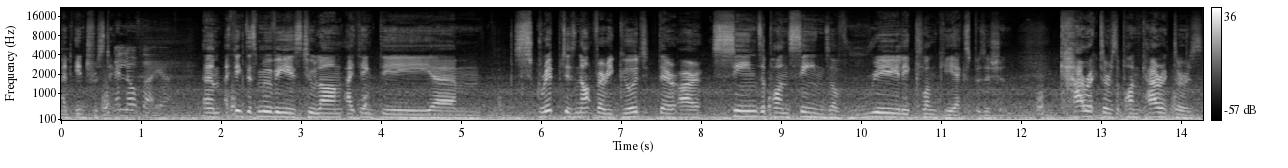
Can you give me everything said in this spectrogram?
and interesting. I love that. Yeah. Um, I think this movie is too long. I think the um, script is not very good. There are scenes upon scenes of really clunky exposition, characters upon characters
